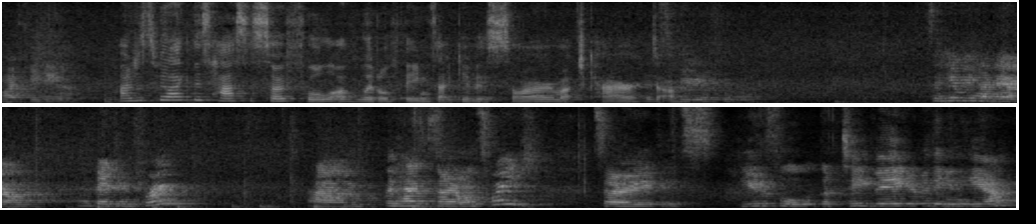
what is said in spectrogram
light fitting. I just feel like this house is so full of little things that give it so much character. It's beautiful. So here we have our, bedroom three. Um, it has its own ensuite. So it's beautiful. We've got TV, everything in here.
